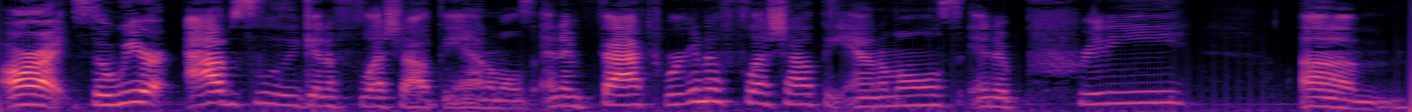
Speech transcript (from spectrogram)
All right, so we are absolutely going to flesh out the animals. And in fact, we're going to flesh out the animals in a pretty, um,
